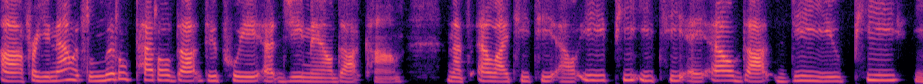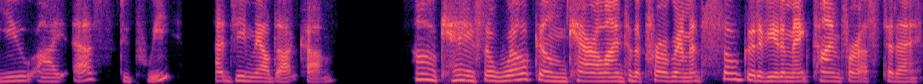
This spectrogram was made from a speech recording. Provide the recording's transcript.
uh, for you now. It's littlepetal.dupuis at gmail.com. And that's L-I-T-T-L-E P-E-T-A-L dot D-U-P-U-I-S, Dupuis, at gmail.com. Okay, so welcome, Caroline, to the program. It's so good of you to make time for us today.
